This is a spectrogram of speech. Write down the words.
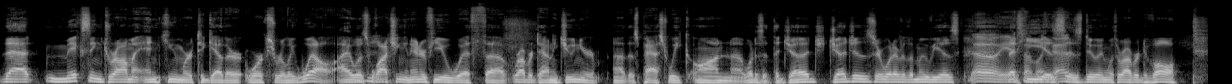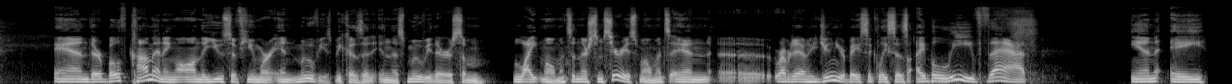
that mixing drama and humor together works really well. I was watching an interview with uh, Robert Downey Jr. Uh, this past week on uh, what is it, The Judge, Judges, or whatever the movie is Oh, yeah, that he like is that. is doing with Robert Duvall. And they're both commenting on the use of humor in movies because in- in this movie there are some light moments and there's some serious moments. And uh, Robert Downey Jr. basically says, "I believe that in a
